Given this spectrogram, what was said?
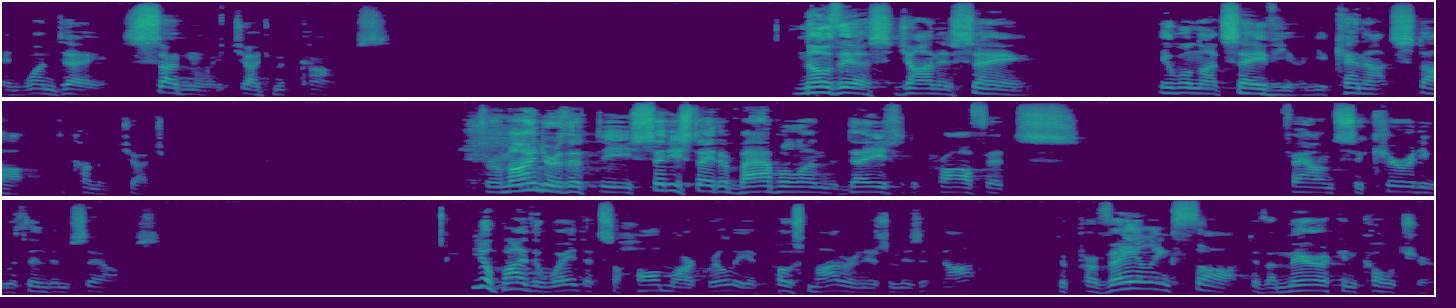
And one day, suddenly, judgment comes. Know this, John is saying, it will not save you, and you cannot stop the coming judgment. It's a reminder that the city state of Babylon, the days of the prophets, found security within themselves. You know, by the way, that's the hallmark really of postmodernism, is it not? The prevailing thought of American culture.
